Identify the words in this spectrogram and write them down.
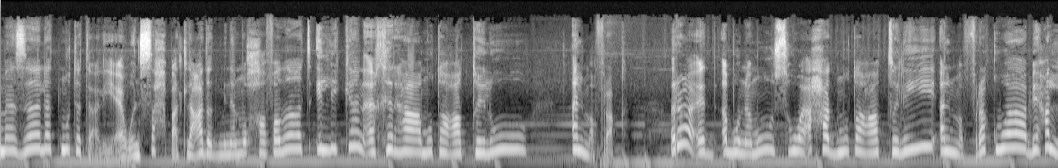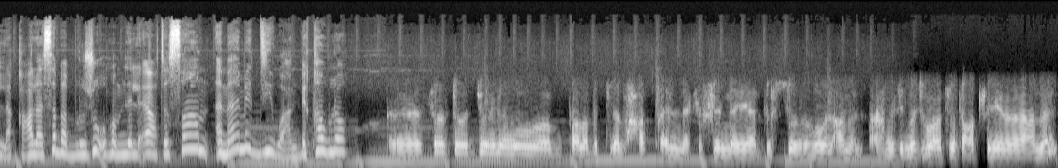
ما زالت متتالية وانسحبت لعدد من المحافظات اللي كان آخرها متعطلو المفرق. رائد أبو ناموس هو أحد متعطلي المفرق وبيعلق على سبب لجوءهم للاعتصام أمام الديوان بقوله أه، صرت توجهنا هو مطالبتنا بحق لنا كيف لنا إياه الدستور هو العمل. إحنا مجموعة متعطلين عن العمل.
